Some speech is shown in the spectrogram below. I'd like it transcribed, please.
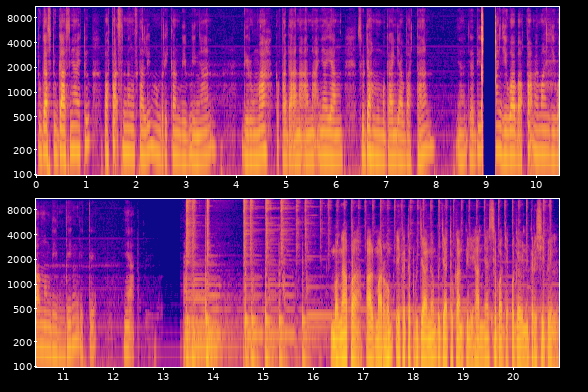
tugas-tugasnya itu Bapak senang sekali memberikan bimbingan di rumah kepada anak-anaknya yang sudah memegang jabatan. Ya jadi jiwa Bapak memang jiwa membimbing gitu ya Mengapa almarhum Iketut Wijana menjatuhkan pilihannya sebagai pegawai negeri sipil?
